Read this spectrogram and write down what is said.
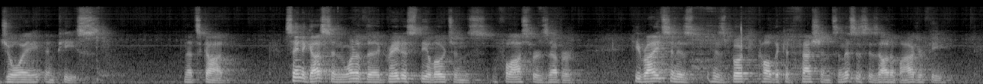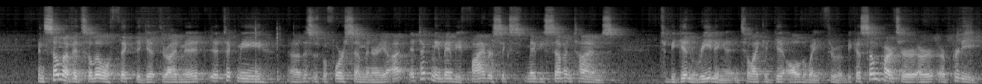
joy and peace, and that's God. St. Augustine, one of the greatest theologians and philosophers ever, he writes in his, his book called The Confessions, and this is his autobiography. And some of it's a little thick to get through. I admit it, it took me, uh, this is before seminary, I, it took me maybe five or six, maybe seven times to begin reading it until I could get all the way through it. Because some parts are, are, are pretty,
